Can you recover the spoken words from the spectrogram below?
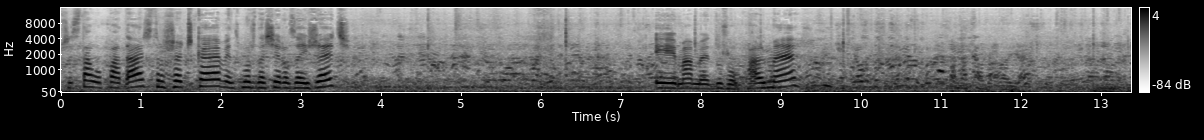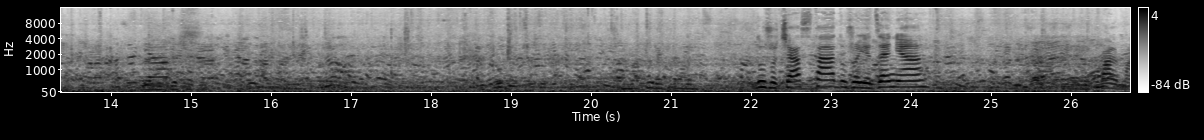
Przestało padać troszeczkę, więc można się rozejrzeć. I mamy dużą palmę. Dużo ciasta, dużo jedzenia. Palma.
